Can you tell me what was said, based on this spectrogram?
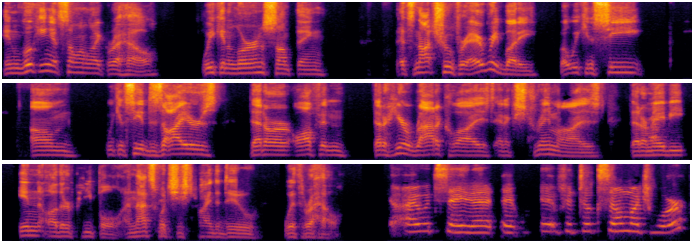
in looking at someone like Rahel, we can learn something that's not true for everybody, but we can see, um, we can see desires that are often that are here radicalized and extremized that are maybe in other people, and that's what she's trying to do with Rahel. I would say that it, if it took so much work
